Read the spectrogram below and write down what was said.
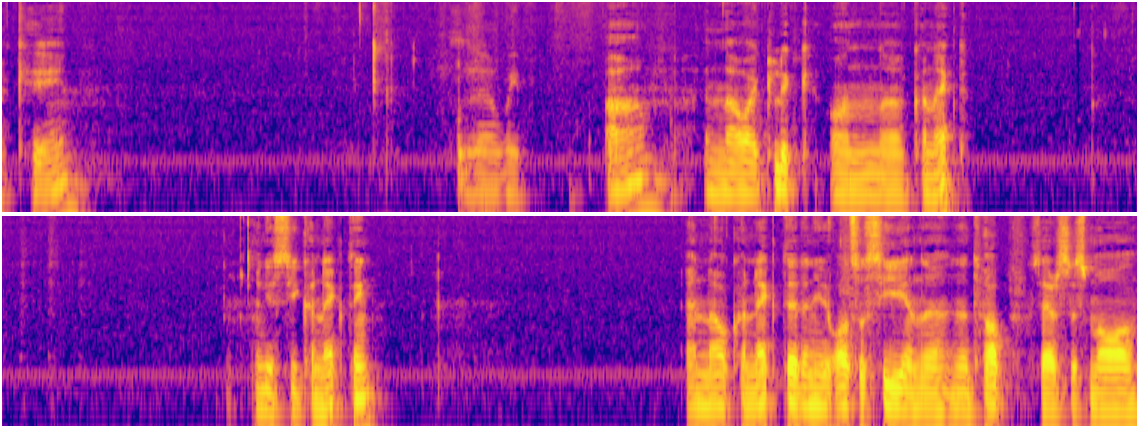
Okay. There we are. And now I click on uh, connect and you see connecting. And now connected and you also see in the, in the top there's a small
